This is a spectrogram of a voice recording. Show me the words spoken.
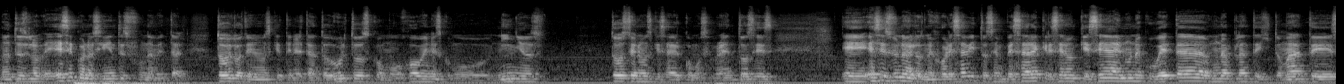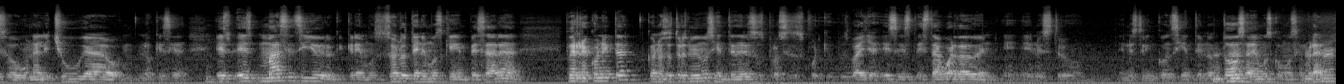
¿no? Entonces lo, ese conocimiento es fundamental. Todos lo tenemos que tener, tanto adultos como jóvenes, como niños, todos tenemos que saber cómo sembrar. Entonces, eh, ese es uno de los mejores hábitos, empezar a crecer aunque sea en una cubeta, una planta de jitomates o una lechuga o lo que sea. Es, es más sencillo de lo que creemos, solo tenemos que empezar a pues reconectar con nosotros mismos y entender esos procesos porque pues vaya, es, es está guardado en, en, en nuestro en nuestro inconsciente, ¿no? Todos sabemos cómo sembrar,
